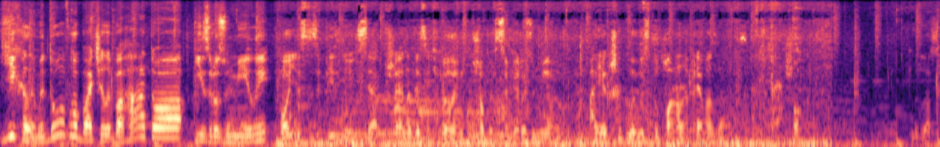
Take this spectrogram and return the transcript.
Їхали ми довго, бачили багато і зрозуміли. Поїзд запізнюється вже на 10 хвилин, щоб ви собі розуміли. А якщо б ми виступали прямо зараз? Шок. Будь ласка.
